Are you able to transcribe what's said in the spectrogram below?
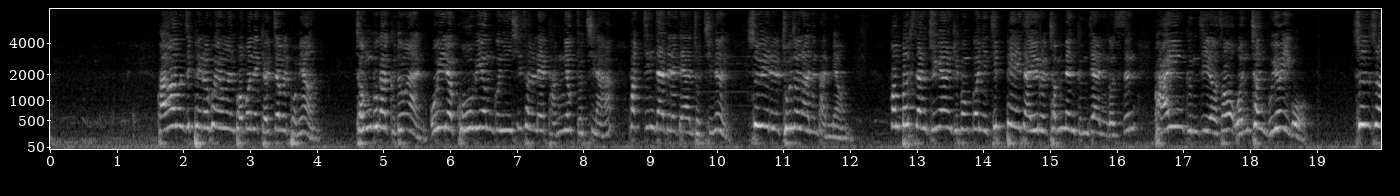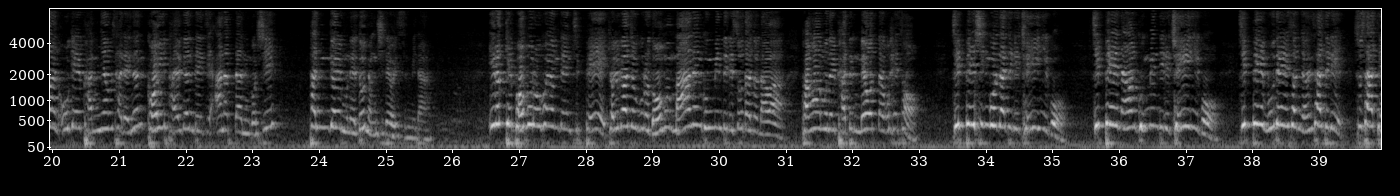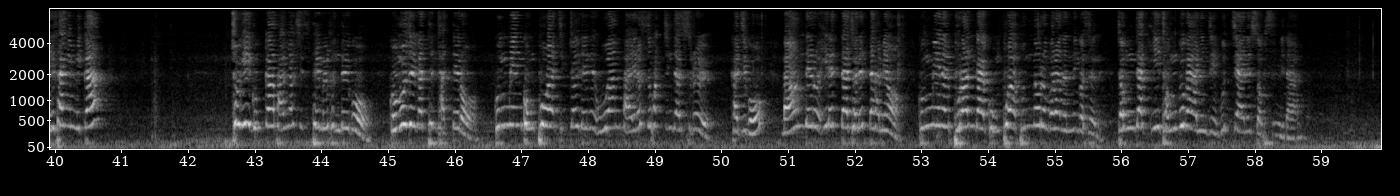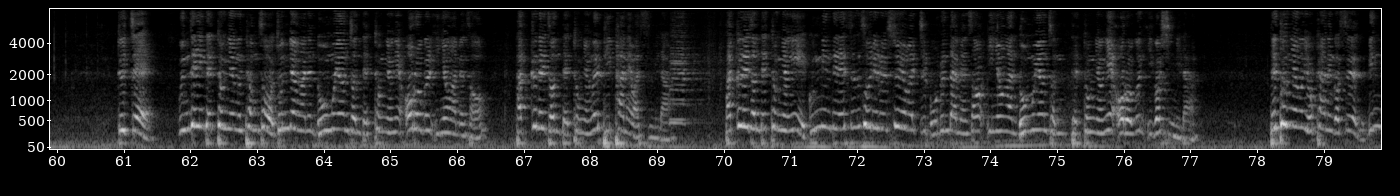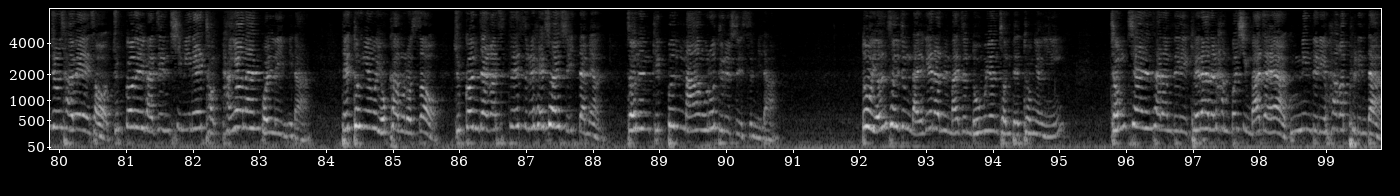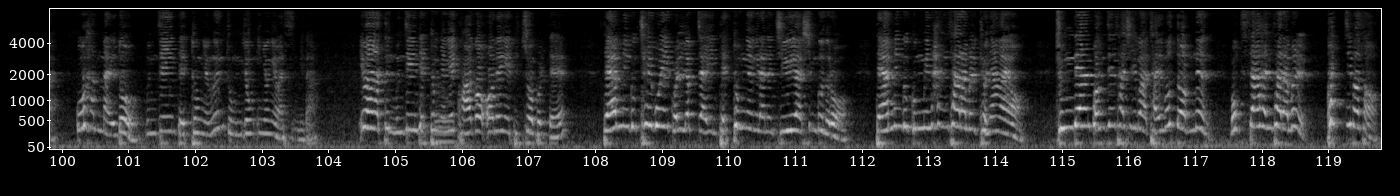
광화문 집회를 허용한 법원의 결정을 보면 정부가 그동안 오히려 고위험군인 시설 내 방역 조치나 확진자들에 대한 조치는 수위를 조절하는 반면 헌법상 중요한 기본권인 집회의 자유를 전면 금지하는 것은 과잉 금지여서 원천 무효이고 순수한 5개 감염 사례는 거의 발견되지 않았다는 것이 판결문에도 명시되어 있습니다. 이렇게 법으로 허용된 집회에 결과적으로 너무 많은 국민들이 쏟아져 나와 광화문을 가득 메웠다고 해서 집회 신고자들이 죄인이고 집회에 나온 국민들이 죄인이고 집회 무대에 선 연사들이 수사 대상입니까? 초기 국가 방역 시스템을 흔들고 고무줄 같은 잣대로 국민 공포와 직결되는 우한 바이러스 확진자 수를 가지고 마음대로 이랬다 저랬다 하며 국민을 불안과 공포와 분노로 몰아넣는 것은 정작 이 정부가 아닌지 묻지 않을 수 없습니다. 둘째, 문재인 대통령은 평소 존경하는 노무현 전 대통령의 어록을 인용하면서 박근혜 전 대통령을 비판해 왔습니다. 박근혜 전 대통령이 국민들의 쓴소리를 수용할 줄 모른다면서 인용한 노무현 전 대통령의 어록은 이것입니다. 대통령을 욕하는 것은 민주사회에서 주권을 가진 시민의 당연한 권리입니다. 대통령을 욕함으로써 주권자가 스트레스를 해소할 수 있다면 저는 기쁜 마음으로 들을 수 있습니다. 또 연설 중 날계란을 맞은 노무현 전 대통령이 정치하는 사람들이 계란을 한 번씩 맞아야 국민들이 화가 풀린다고 한 말도 문재인 대통령은 종종 인용해 왔습니다. 이와 같은 문재인 대통령의 과거 언행에 비추어 볼 때 대한민국 최고의 권력자인 대통령이라는 지위와 신분으로 대한민국 국민 한 사람을 겨냥하여 중대한 범죄 사실과 잘못도 없는 목사 한 사람을 콕 집어서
